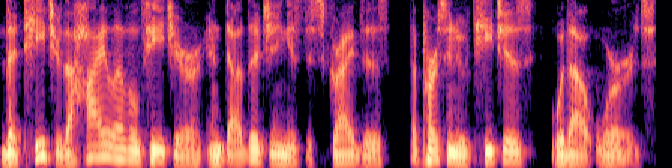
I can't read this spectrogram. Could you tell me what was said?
The teacher, the high level teacher in Tao Te Ching is described as the person who teaches without words.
